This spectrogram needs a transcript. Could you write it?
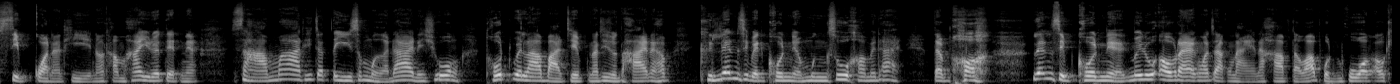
ๆ 10 กว่านาทีเนาะทำให้ยูไนเต็ดเนี่ยสามารถที่จะตีเสมอได้ในช่วงทดเวลาบาดเจ็บนาทีสุดท้ายนะครับ คือเล่น 11 คนเนี่ยมึงสู้เขาไม่ได้ แต่พอเล่น 10 คนเนี่ยไม่รู้เอาแรงมาจากไหนนะครับ แต่ว่าผลพวงโอเค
